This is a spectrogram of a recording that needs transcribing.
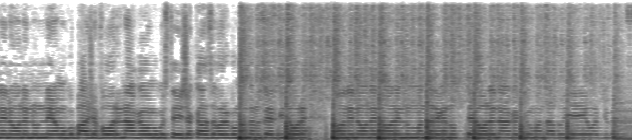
non non ne amo che bacia fuori naga come queste a casa per comandare un servitore. Non è non è non è non mandare che notte ore naga giù mandato io oggi per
